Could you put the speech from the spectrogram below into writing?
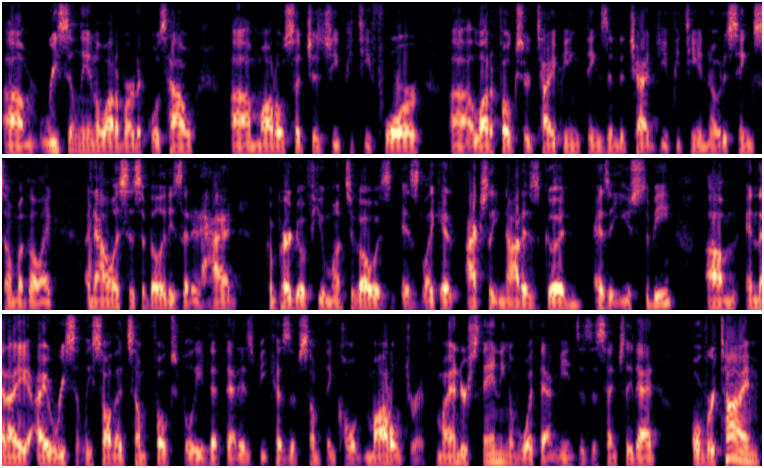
um, recently in a lot of articles how uh, models such as GPT-4. Uh, a lot of folks are typing things into Chat GPT and noticing some of the like analysis abilities that it had compared to a few months ago is is like actually not as good as it used to be. Um, and then I, I recently saw that some folks believe that that is because of something called model drift. My understanding of what that means is essentially that over time,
